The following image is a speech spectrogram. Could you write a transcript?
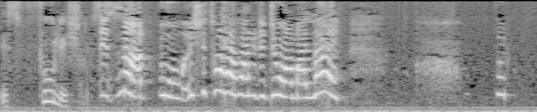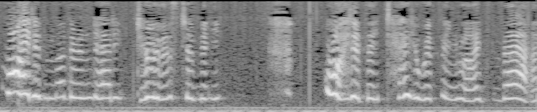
this foolishness. It's not foolish. It's what I wanted to do all my life. But why did Mother and Daddy do this to me? Why did they tell you a thing like that?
